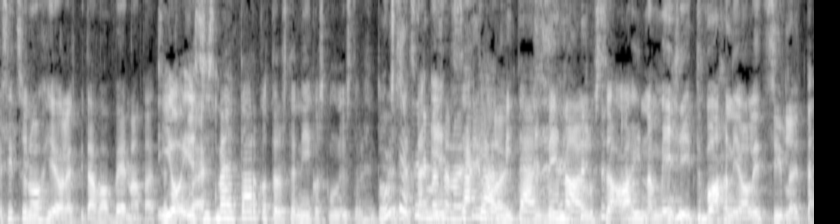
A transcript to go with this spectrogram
sitten sun ohje oli, että pitää vaan venata, että Joo, tulee. ja siis mä en tarkoittanut sitä niin, koska mun ystäväni totesi, että mä et säkään silloin. mitään venailussa aina menit vaan ja olit sillä, että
